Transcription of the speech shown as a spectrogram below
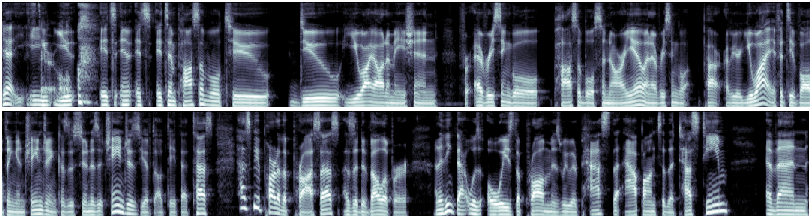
yeah, it's you, you, it's it's it's impossible to do UI automation for every single possible scenario and every single part of your UI if it's evolving and changing. Because as soon as it changes, you have to update that test. It has to be a part of the process as a developer. And I think that was always the problem is we would pass the app onto the test team and then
